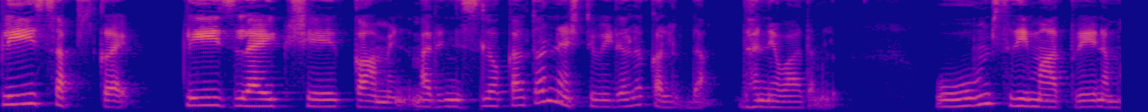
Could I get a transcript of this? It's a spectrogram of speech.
please subscribe please like share comment మరిన్ని శ్లోకాలతో నెక్స్ట్ వీడియోలో కలుద్దాం ధన్యవాదములు ఓం శ్రీమాత్రే నమ.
